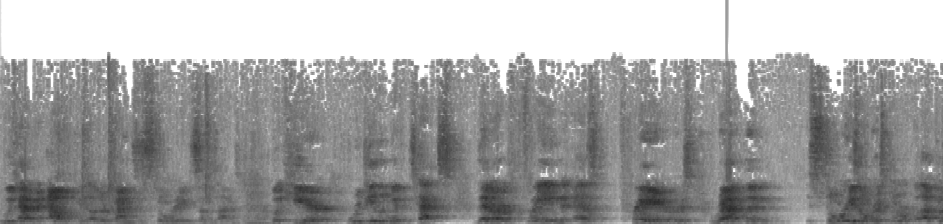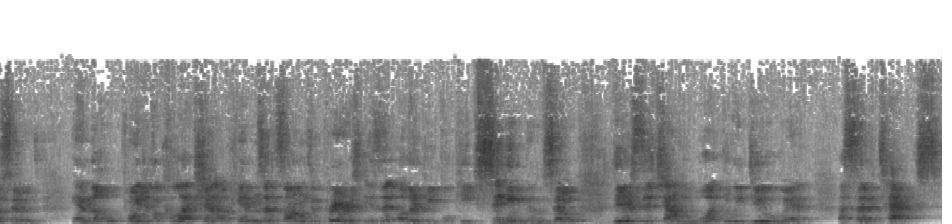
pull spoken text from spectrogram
We've had an out in other kinds of stories sometimes. Mm-hmm. But here, we're dealing with texts that are framed as prayers rather than stories or historical episodes. And the whole point of a collection of hymns and songs and prayers is that other people keep singing them. So there's this challenge. What do we do with a set of texts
